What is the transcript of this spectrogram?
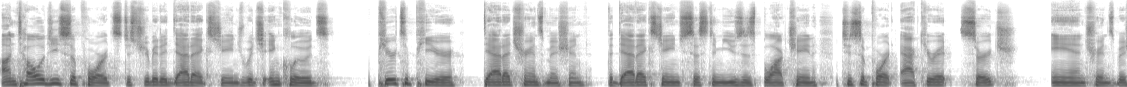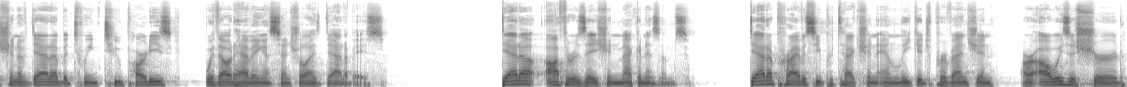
Ontology supports distributed data exchange, which includes peer to peer data transmission. The data exchange system uses blockchain to support accurate search and transmission of data between two parties without having a centralized database. Data authorization mechanisms. Data privacy protection and leakage prevention are always assured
